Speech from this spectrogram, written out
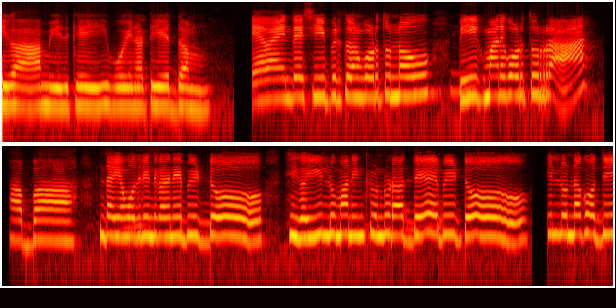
ఇక మీదికి పోయినట్టు చేద్దాం. ఏమైందే చీపిరితో కొడుతున్నావు? పీక్ మని కొడుతుర్రా? అబ్బా దయ్యం వదిలింది కానీ బిడ్డో. ఇక ఇల్లు మన ఇంట్లో అద్దే బిడ్డో. ఇల్లున్న కొద్దీ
